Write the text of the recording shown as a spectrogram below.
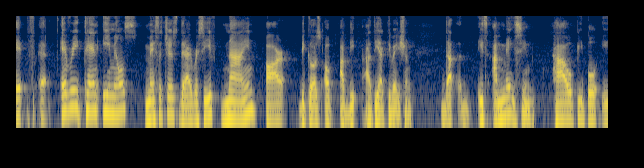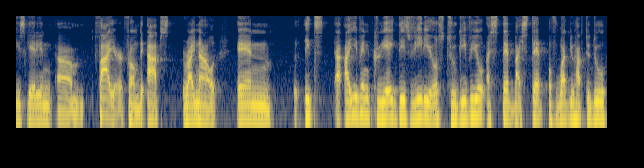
uh, every 10 emails, messages that I receive, nine are because of a, de- a deactivation. That it's amazing how people is getting um, fire from the apps right now, and it's I even create these videos to give you a step by step of what you have to do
